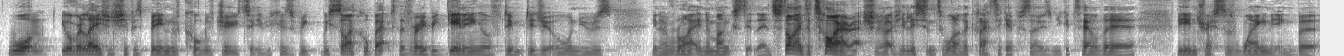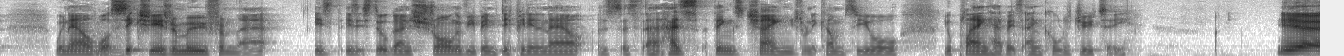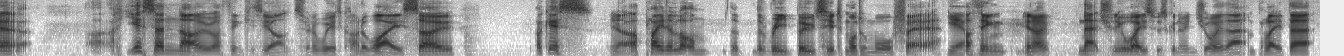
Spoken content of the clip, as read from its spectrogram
what hmm. your relationship has been with Call of Duty. Because we we cycle back to the very beginning of Dimp Digital when you was you know writing amongst it. Then starting to tire. Actually, I actually listened to one of the classic episodes, and you could tell there the interest was waning, but. We're now what hmm. six years removed from that. Is is it still going strong? Have you been dipping in and out? Has, has, has things changed when it comes to your your playing habits and Call of Duty? Yeah. Uh, yes and no, I think is the answer in a weird kind of way. So, I guess you know I played a lot on the, the rebooted Modern Warfare. Yeah. I think you know naturally always was going to enjoy that and played that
